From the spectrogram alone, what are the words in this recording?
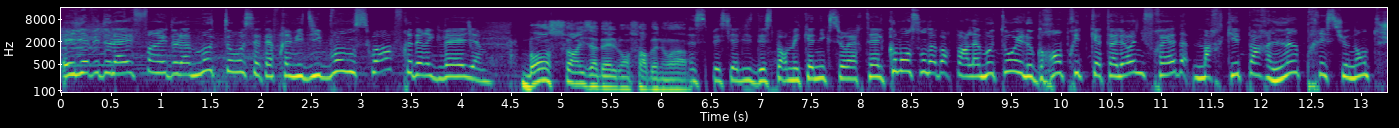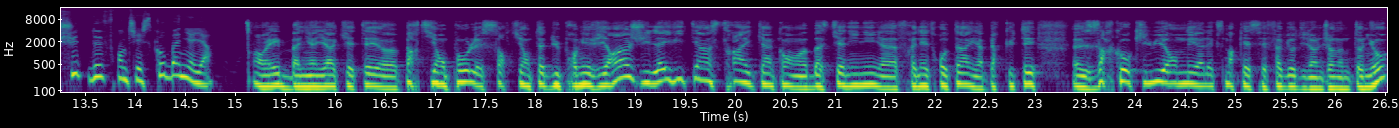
Et il y avait de la F1 et de la moto cet après-midi. Bonsoir Frédéric Veil. Bonsoir Isabelle, bonsoir Benoît. Spécialiste des sports mécaniques sur RTL. Commençons d'abord par la moto et le Grand Prix de Catalogne. Fred, marqué par l'impressionnante chute de Francesco Bagnaia. Oui, Bagnaia qui était euh, parti en pôle est sorti en tête du premier virage. Il a évité un strike hein, quand Bastianini a freiné trop tard et a percuté euh, Zarco qui lui a emmené Alex Marquez et Fabio Di Gian Antonio.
